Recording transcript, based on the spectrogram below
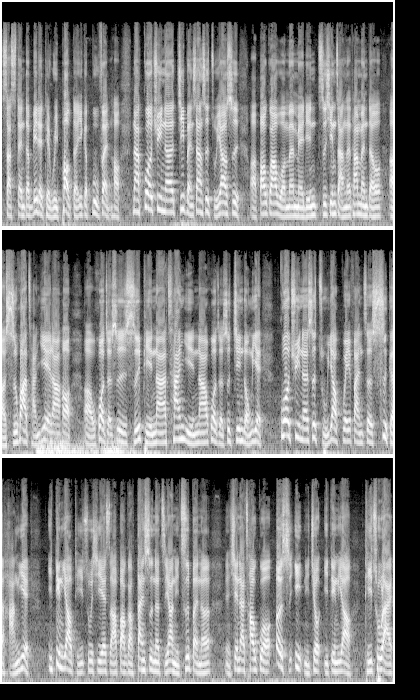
，sustainability report 的一个部分哈。那过去呢，基本上是主要是呃，包括我们美林执行长呢，他们的呃石化产业啦哈，呃或者是食品呐、餐饮呐，或者是金融业。过去呢是主要规范这四个行业一定要提出 CSR 报告，但是呢，只要你资本呢，你现在超过二十亿，你就一定要。提出来，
